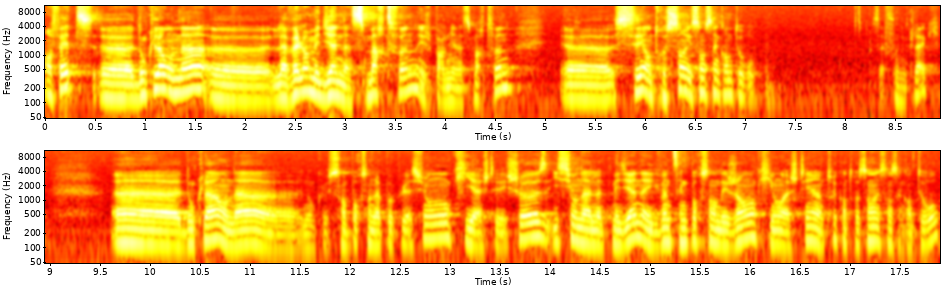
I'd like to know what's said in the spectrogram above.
En fait, euh, donc là, on a la valeur médiane d'un smartphone, et je parle bien d'un smartphone, c'est entre 100 et 150 euros. Ça fout une claque. Euh, donc là, on a euh, donc 100% de la population qui a acheté des choses. Ici, on a notre médiane avec 25% des gens qui ont acheté un truc entre 100 et 150 euros.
